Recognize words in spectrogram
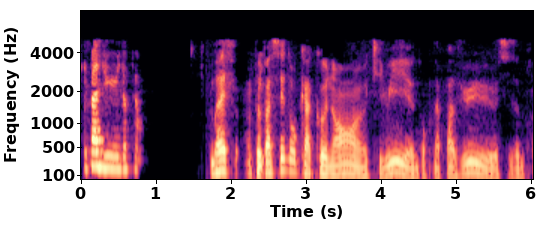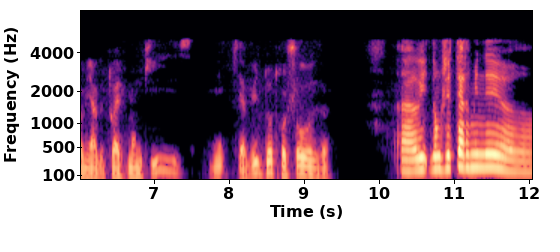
C'est pas du Doctor. Bref, on peut passer donc à Conan, euh, qui lui, euh, donc n'a pas vu le season première de 12 Monkeys, mais qui a vu d'autres choses. Euh, oui, donc j'ai terminé euh,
